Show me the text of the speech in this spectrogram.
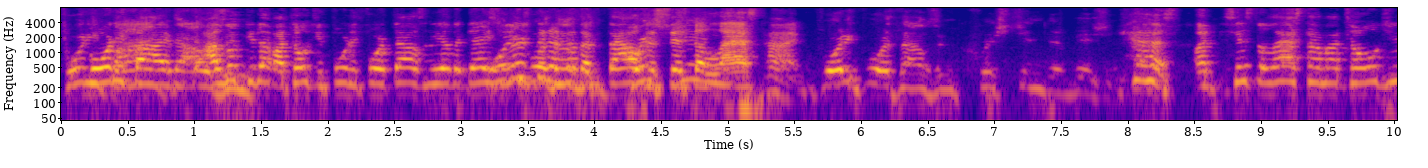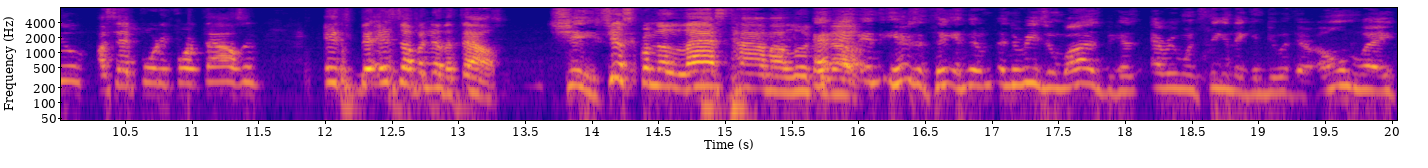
45,000. 45. I looked it up. I told you 44,000 the other day. So there's been another 44,000 thousand since the last time. 44,000 Christian divisions. Yes. Uh, since the last time I told you, I said 44,000. It's it's up another thousand. Jeez. Just from the last time I looked And, it up. and, and here's the thing, and the, and the reason why is because everyone's thinking they can do it their own way.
